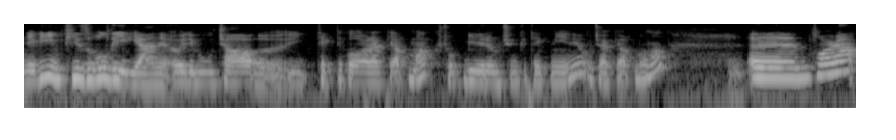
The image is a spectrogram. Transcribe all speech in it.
ne bileyim feasible değil yani öyle bir uçağı e, teknik olarak yapmak. Çok bilirim çünkü tekniğini uçak yapmanın. Ee, sonra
